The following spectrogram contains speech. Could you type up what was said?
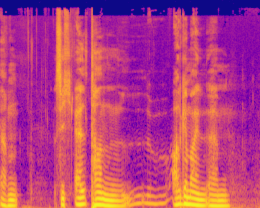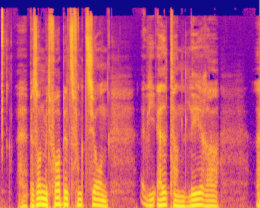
ähm, sich Eltern allgemein ähm, äh, Personen mit Vorbildsfunktion wie Eltern, Lehrer, äh,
